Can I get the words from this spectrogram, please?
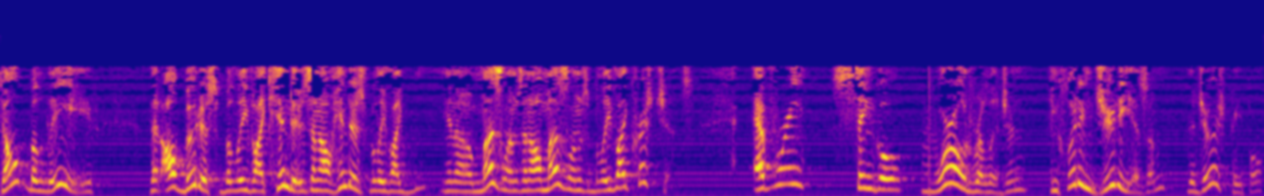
don't believe that all Buddhists believe like Hindus and all Hindus believe like you know Muslims and all Muslims believe like Christians. Every single world religion, including Judaism, the Jewish people,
